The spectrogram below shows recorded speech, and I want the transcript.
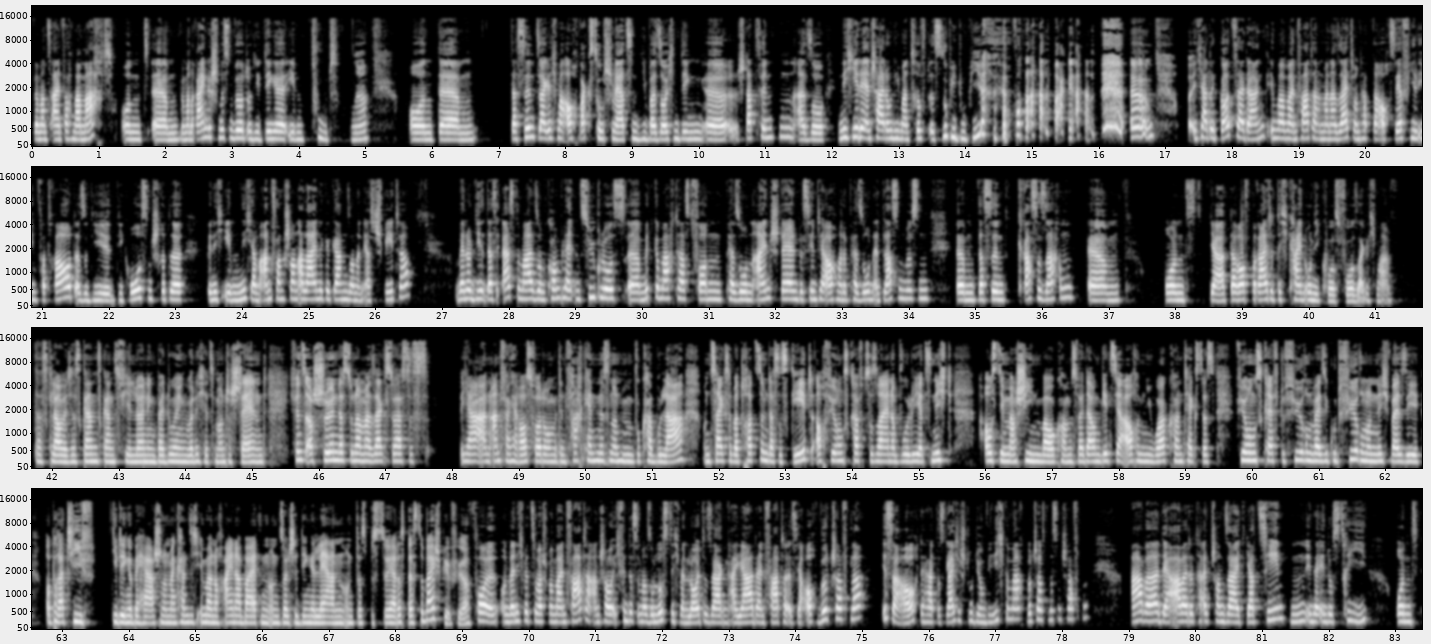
wenn man es einfach mal macht und ähm, wenn man reingeschmissen wird und die Dinge eben tut. Ne? Und ähm, das sind, sage ich mal, auch Wachstumsschmerzen, die bei solchen Dingen äh, stattfinden. Also nicht jede Entscheidung, die man trifft, ist supidupi von Anfang an. Ähm, ich hatte Gott sei Dank immer meinen Vater an meiner Seite und habe da auch sehr viel ihm vertraut. Also die, die großen Schritte bin ich eben nicht am Anfang schon alleine gegangen, sondern erst später wenn du dir das erste Mal so einen kompletten Zyklus äh, mitgemacht hast von Personen einstellen bis hinterher auch mal eine Person entlassen müssen, ähm, das sind krasse Sachen. Ähm, Und ja, darauf bereitet dich kein Unikurs vor, sag ich mal. Das glaube ich, ist ganz, ganz viel Learning by Doing, würde ich jetzt mal unterstellen. Und ich finde es auch schön, dass du nochmal sagst, du hast es ja am Anfang Herausforderungen mit den Fachkenntnissen und dem Vokabular und zeigst aber trotzdem, dass es geht, auch Führungskraft zu sein, obwohl du jetzt nicht aus dem Maschinenbau kommst, weil darum geht's ja auch im New Work-Kontext, dass Führungskräfte führen, weil sie gut führen und nicht, weil sie operativ die Dinge beherrschen und man kann sich immer noch einarbeiten und solche Dinge lernen und das bist du ja das beste Beispiel für. Voll. Und wenn ich mir zum Beispiel meinen Vater anschaue, ich finde es immer so lustig, wenn Leute sagen, ah ja, dein Vater ist ja auch Wirtschaftler. Ist er auch. Der hat das gleiche Studium wie ich gemacht, Wirtschaftswissenschaften. Aber der arbeitet halt schon seit Jahrzehnten in der Industrie und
